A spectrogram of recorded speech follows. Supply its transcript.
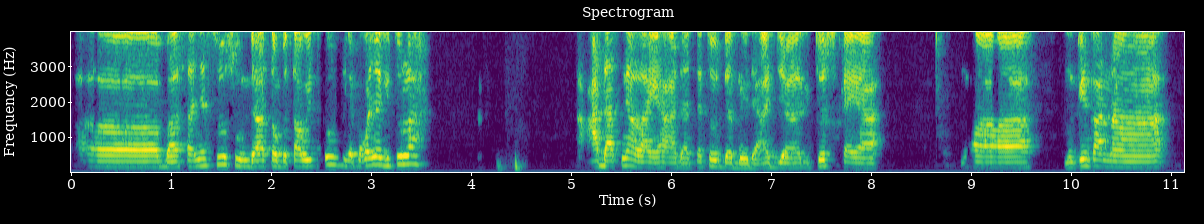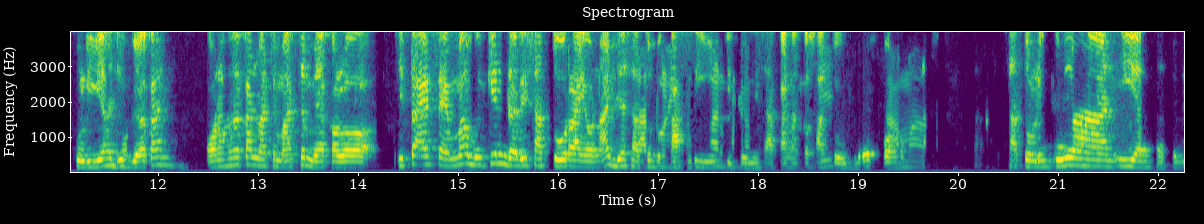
uh, bahasanya tuh Sunda atau Betawi itu ya pokoknya gitulah. Adatnya lah ya adatnya tuh udah beda aja. Gitu kayak uh, mungkin karena kuliah juga kan orangnya kan macem-macem ya. Kalau kita SMA mungkin dari satu rayon aja, satu, satu Bekasi gitu misalkan atau satu Depok. satu lingkungan iya satu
